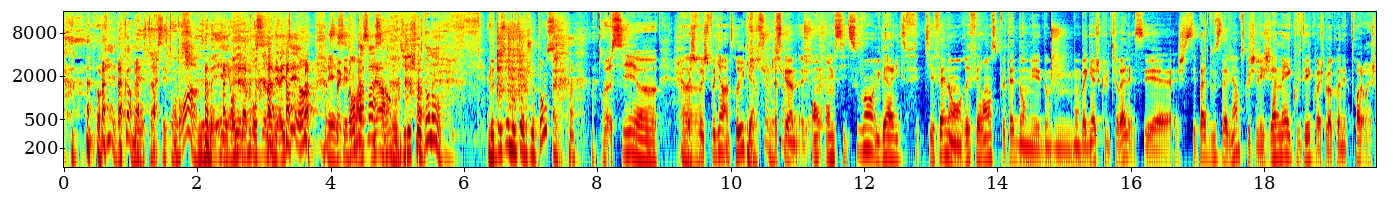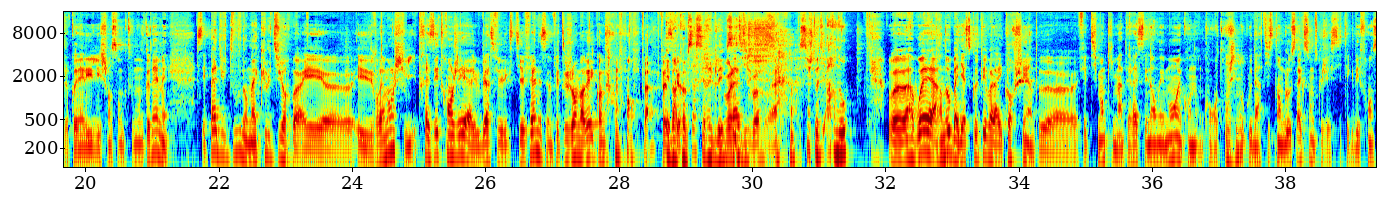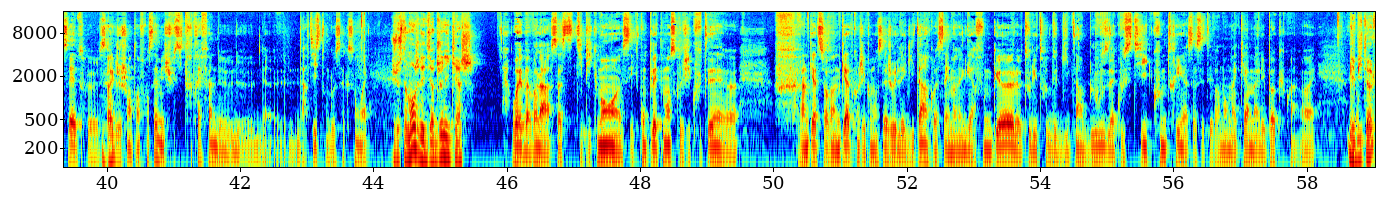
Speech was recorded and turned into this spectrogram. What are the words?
Ok, d'accord, mais c'est ton droit. Mais on est là pour dire la vérité. Hein. C'est dans ta face. hein. On dit les choses. Non, non. Le deuxième auquel je pense, euh, c'est. euh, euh, je, peux, je peux dire un truc bien sûr, bien Parce sûr. que euh, on, on me cite souvent Hubert Alix Thieffen en référence peut-être dans, mes, dans mon bagage culturel. C'est, euh, je sais pas d'où ça vient parce que je l'ai jamais écouté. Quoi. Je dois connaître trois. ouais, je le connais les, les chansons que tout le monde connaît, mais c'est pas du tout dans ma culture. Quoi. Et, euh, et vraiment, je suis très étranger à Hubert Félix Thieffen et ça me fait toujours marrer quand on m'en parle. Parce et ben que, comme ça, c'est réglé. voilà, tu vois. Si je te dis Arnaud, Euh, ah ouais, Arnaud, bah, il y a ce côté voilà, écorché un peu, euh, effectivement, qui m'intéresse énormément et qu'on retrouve chez Mhm. beaucoup d'artistes anglo-saxons, parce que j'ai cité que des Français, parce que c'est vrai que je chante en français, mais je suis aussi très très fan de- de- d'artistes anglo-saxons, ouais. justement, j'allais dire Johnny Cash. Ouais, bah voilà, ça typiquement, euh, c'est complètement ce que j'écoutais euh, 24 sur 24 quand j'ai commencé à jouer de la guitare, quoi. Simon Garfunkel, tous les trucs de guitare blues, acoustique, country, ça c'était vraiment ma cam à l'époque, quoi. Ouais. Les Beatles?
